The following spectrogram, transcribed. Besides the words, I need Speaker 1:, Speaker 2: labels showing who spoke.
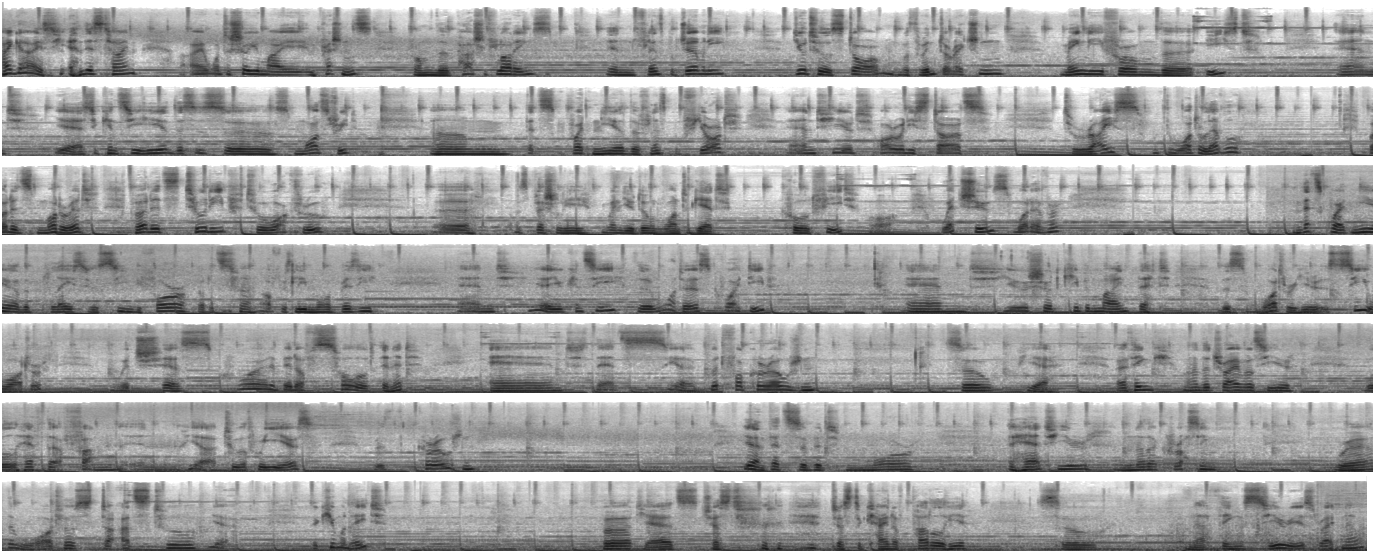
Speaker 1: Hi guys, and this time I want to show you my impressions from the partial floodings in Flensburg, Germany due to a storm with wind direction mainly from the east. And yeah as you can see here this is a small street. Um, that's quite near the Flensburg fjord. And here it already starts to rise with the water level but it's moderate, but it's too deep to walk through, uh, especially when you don't want to get cold feet or wet shoes, whatever. And that's quite near the place you've seen before, but it's obviously more busy. And yeah, you can see the water is quite deep. And you should keep in mind that this water here is seawater, which has quite a bit of salt in it. And that's yeah good for corrosion. So yeah I think one of the drivers here will have their fun in yeah two or three years with corrosion. Yeah and that's a bit more ahead here. Another crossing where the water starts to yeah accumulate but yeah it's just just a kind of puddle here. So nothing serious right now.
